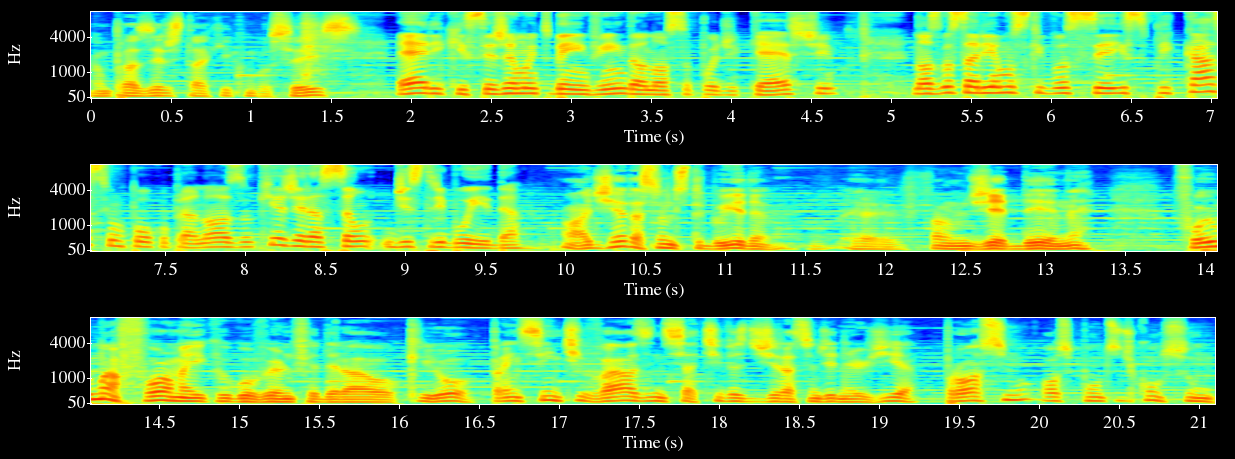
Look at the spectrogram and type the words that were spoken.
É um prazer estar aqui com vocês. Eric, seja muito bem-vindo ao nosso podcast. Nós gostaríamos que você explicasse um pouco para nós o que é geração distribuída. A geração distribuída, é, falando de GD, né, foi uma forma aí que o governo federal criou para incentivar as iniciativas de geração de energia próximo aos pontos de consumo.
